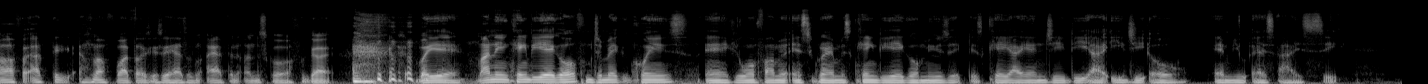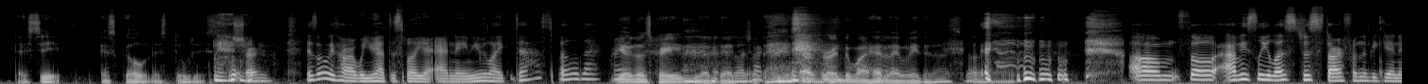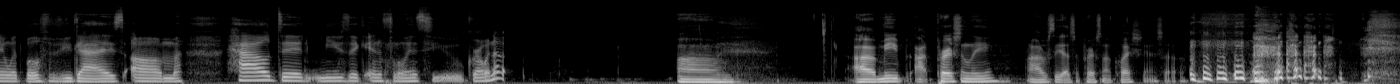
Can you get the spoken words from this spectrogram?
Oh, I, for- I think my fault. I thought you said it has an after the underscore. I forgot. but yeah, my name King Diego from Jamaica, Queens. And if you want to find me on Instagram, it's King Diego Music. It's K I N G D I E G O M U S I C. That's it. Let's go. Let's do this. sure. It's always hard when you have to spell your ad name. You're like, did I spell that right? Yeah, that's crazy. Like that. That's what That's running through my head like, wait, did I spell that? um, so obviously, let's just start from the beginning with both of you guys. Um, how did music influence you growing up? Um, uh, me I, personally, obviously that's a personal question. So,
